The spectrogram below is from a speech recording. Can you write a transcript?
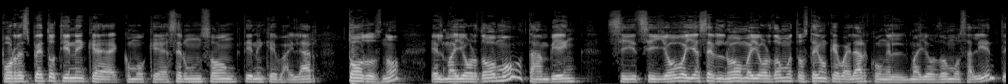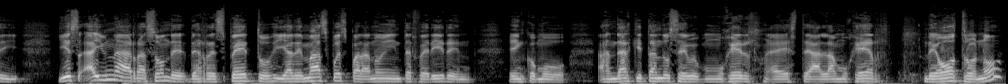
por respeto tienen que como que hacer un son, tienen que bailar todos, ¿no? El mayordomo también, si, si yo voy a ser el nuevo mayordomo, entonces tengo que bailar con el mayordomo saliente y, y es, hay una razón de, respeto y además pues para no interferir en, en como andar quitándose mujer este, a la mujer de otro, ¿no?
